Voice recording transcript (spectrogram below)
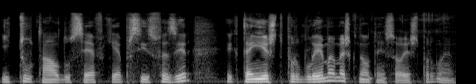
e total do CEF que é preciso fazer, que tem este problema, mas que não tem só este problema.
